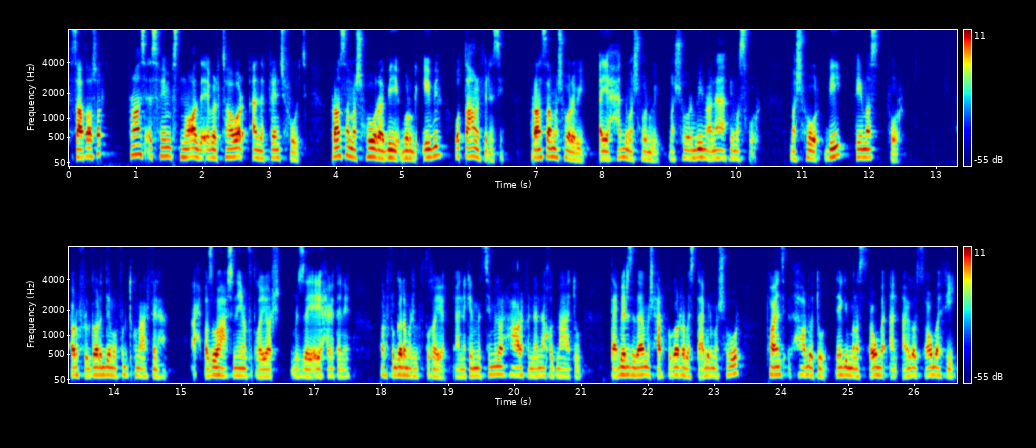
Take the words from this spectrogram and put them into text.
19 France is famous for the Eiffel Tower and the French food. فرنسا مشهورة ببرج إيفل والطعام الفرنسي. فرنسا مشهورة بيه. أي حد مشهور بيه. مشهور بيه معناها famous for مشهور بيه famous for حروف الجر دي المفروض تكونوا عارفينها. احفظوها عشان هي ما تتغيرش. مش زي أي حاجة تانية. حروف الجر مش بتتغير. يعني كلمة similar هعرف إن أنا آخد معاها to تعبير زي ده مش حرف جر بس تعبير مشهور. finds it hard to يجب من الصعوبة أن أو صعوبة فيه.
